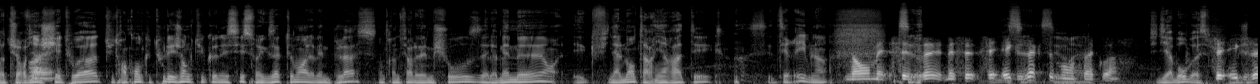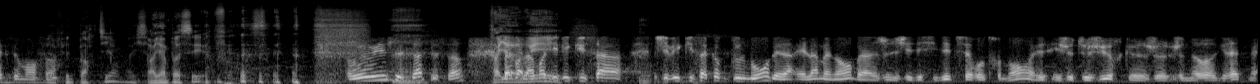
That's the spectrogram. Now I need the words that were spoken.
quand tu reviens Ouais. chez toi, tu te rends compte que tous les gens que tu connaissais sont exactement à la même place, en train de faire la même chose, à la même heure, et que finalement, t'as rien raté. c'est terrible, hein Non, mais c'est vrai, mais c'est exactement ça, quoi. Tu dis, ah bon, bah, C'est exactement ça. fait de partir, bah, il s'est rien passé. Oui, oui, c'est ça, c'est ça. Enfin, Ben a- voilà, oui. moi j'ai vécu ça, vécu ça comme tout le monde, et là, et là maintenant, ben, j'ai décidé de faire autrement, et, et je te jure que je, je ne regrette mais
